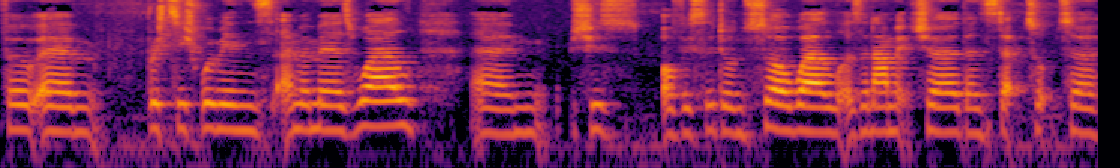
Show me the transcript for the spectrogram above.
for um, British women's MMA as well. Um, she's obviously done so well as an amateur, then stepped up to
